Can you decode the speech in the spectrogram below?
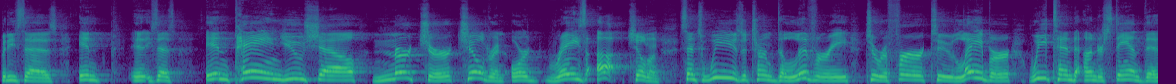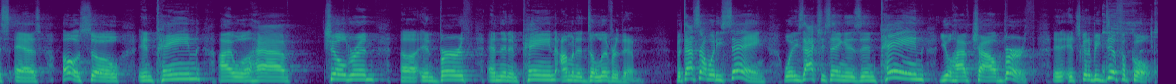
But he says, in he says, in pain you shall nurture children or raise up children. Since we use the term delivery to refer to labor, we tend to understand this as, oh, so in pain I will have children uh, in birth, and then in pain I'm gonna deliver them. But that's not what he's saying. What he's actually saying is in pain you'll have childbirth. It's gonna be difficult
